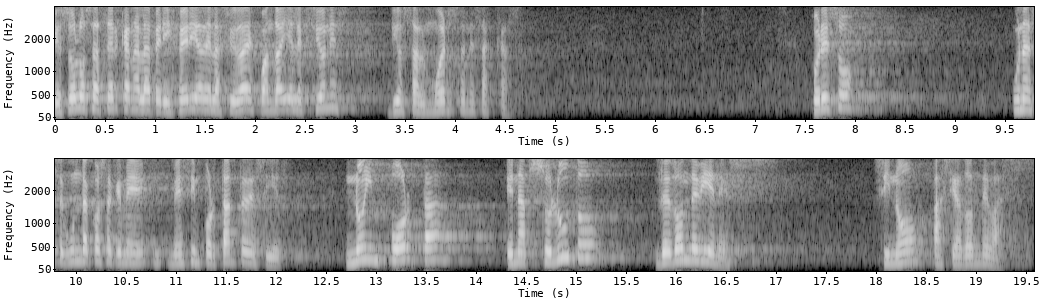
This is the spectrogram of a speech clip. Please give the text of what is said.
que solo se acercan a la periferia de las ciudades cuando hay elecciones, Dios almuerza en esas casas. Por eso, una segunda cosa que me, es importante decir, no importa en absoluto de dónde vienes, sino hacia dónde vas.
